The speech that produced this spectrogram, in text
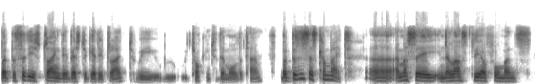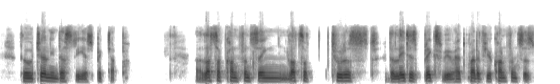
But the city is trying their best to get it right. We, we're talking to them all the time. But business has come right. Uh, I must say, in the last three or four months, the hotel industry has picked up. Uh, lots of conferencing, lots of tourists. The latest BRICS, we've had quite a few conferences,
